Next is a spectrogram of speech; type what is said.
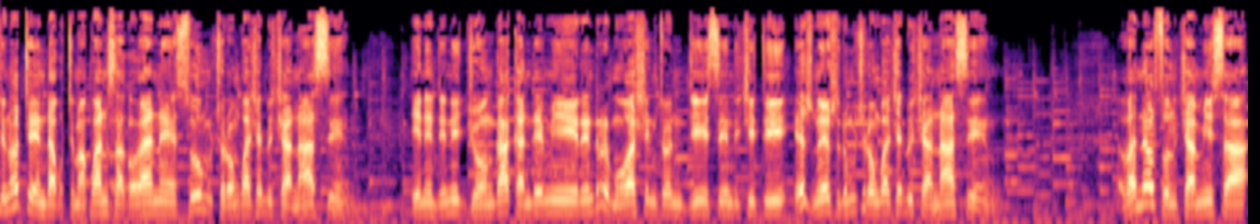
tinotenda kuti makwanisa kuva nesu muchirongwa chedu chanhasi. Ini ndini jonga kandemiri ndiri muwashington dc ndichiti ezvinoi zviri muchirongwa chedu chanhasi. Vanelson chamisa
